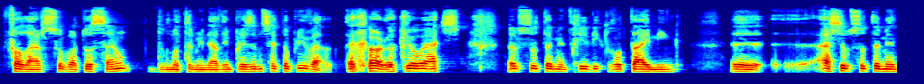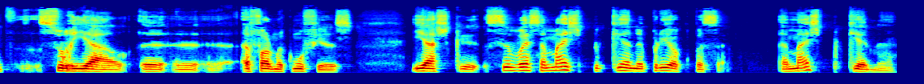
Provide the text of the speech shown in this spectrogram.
falar sobre a atuação de uma determinada empresa no setor privado. Agora, o que eu acho absolutamente ridículo é o timing acho absolutamente surreal uh, a forma como o fez. E acho que se houvesse a mais pequena preocupação, a mais pequena,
